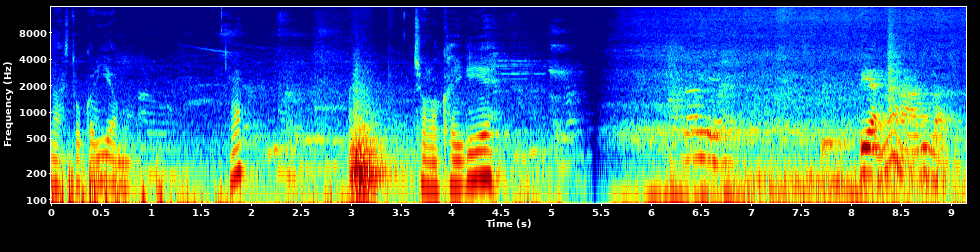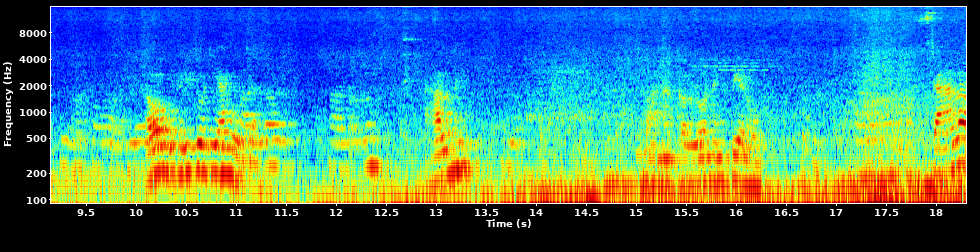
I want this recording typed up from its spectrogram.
નાસ્તો કરીએ આમાં. હો? ચલો ખાઈ લઈએ. સારું લાગે. હવે ઉતરી તો ત્યાં હોય હાલ નહીં બાના કલ્લો નહીં પહેરો. ચાલો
